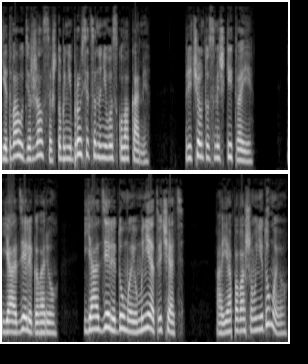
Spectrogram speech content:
едва удержался, чтобы не броситься на него с кулаками. «При чем тут смешки твои?» «Я о деле говорю. Я о деле думаю, мне отвечать». «А я, по-вашему, не думаю?»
